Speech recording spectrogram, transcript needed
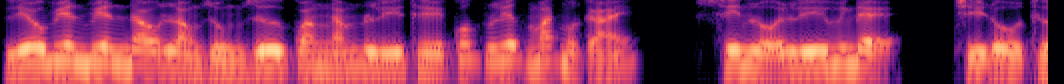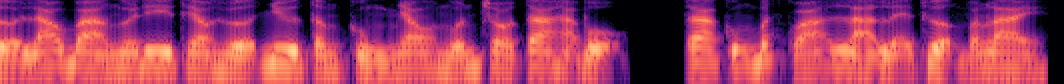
Liêu viên viên đau lòng dùng dư quang ngắm Lý Thế Quốc liếc mắt một cái, xin lỗi Lý huynh đệ, chỉ đổ thừa lao bà ngươi đi theo hứa như tâm cùng nhau muốn cho ta hạ bộ, ta cũng bất quá là lễ thượng vắng lai.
